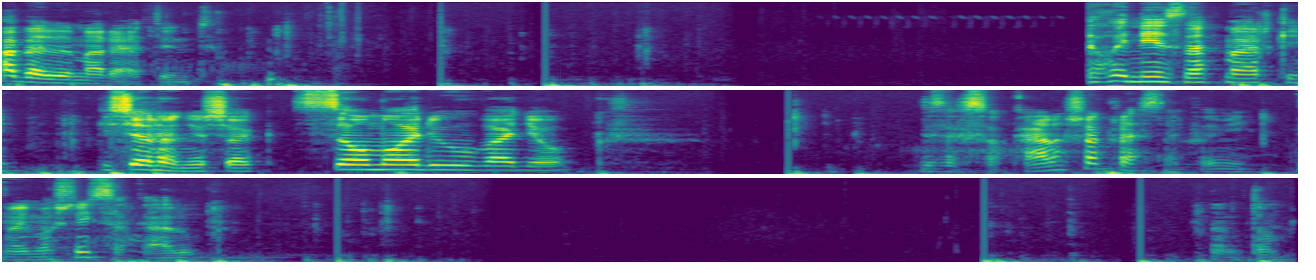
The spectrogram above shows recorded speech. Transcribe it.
Hát belőle már eltűnt. Hogy néznek már ki? Kis aranyosak. Szomorú vagyok. De ezek szakálosak lesznek, vagy mi? Majd most nincs szakáluk. Nem tudom.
